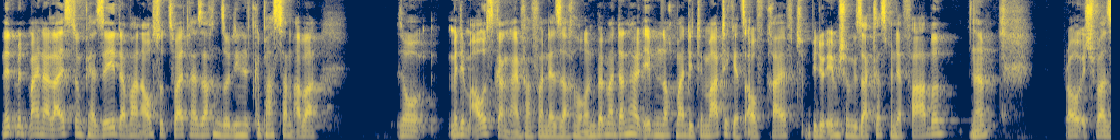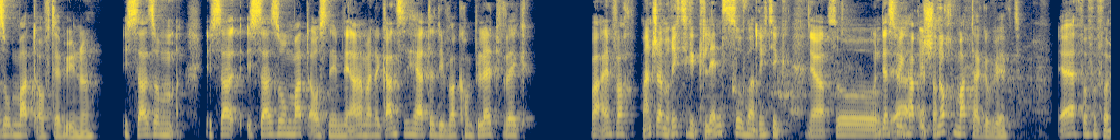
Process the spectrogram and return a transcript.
nicht mit meiner Leistung per se, da waren auch so zwei, drei Sachen so, die nicht gepasst haben, aber so mit dem Ausgang einfach von der Sache. Und wenn man dann halt eben nochmal die Thematik jetzt aufgreift, wie du eben schon gesagt hast, mit der Farbe, ne? Bro, ich war so matt auf der Bühne. Ich sah so, ich sah, ich sah so matt aus neben den anderen. Meine ganze Härte, die war komplett weg. War einfach, Manche haben richtig geglänzt, so waren richtig ja. so. Und deswegen ja, habe ich noch matter gewirkt. Ja, voll, voll, voll.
